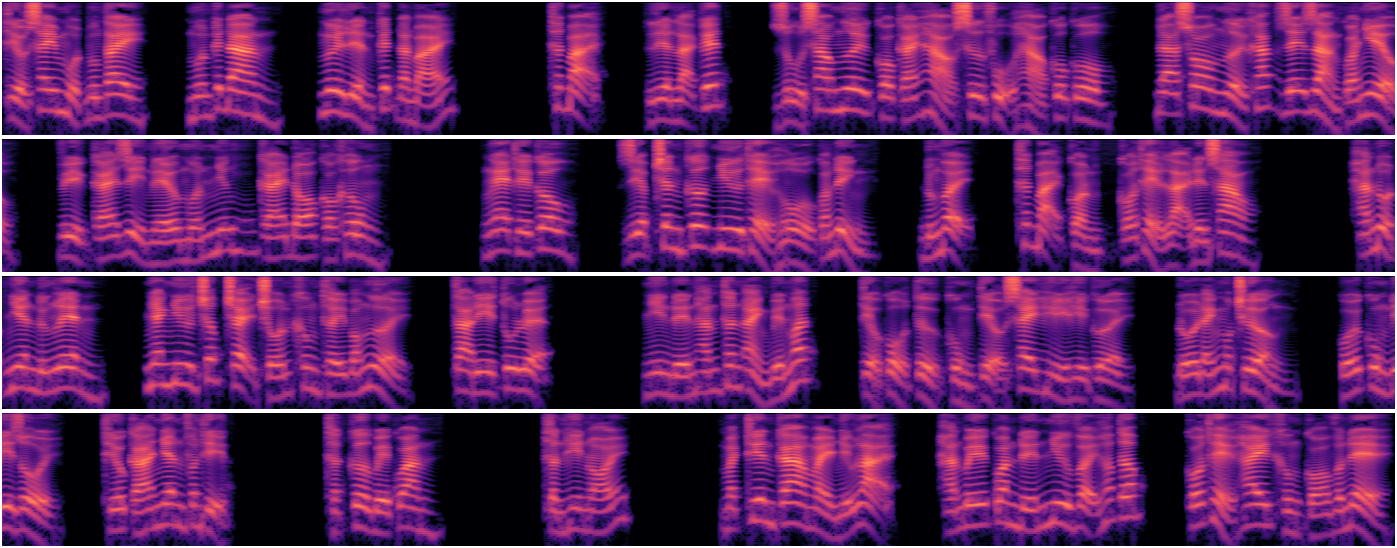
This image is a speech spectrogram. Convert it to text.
Tiểu say một buông tay, muốn kết đan, ngươi liền kết đan bái. Thất bại, liền lại kết, dù sao ngươi có cái hảo sư phụ hảo cô cô, đã so người khác dễ dàng quá nhiều, vì cái gì nếu muốn những cái đó có không. Nghe thế câu, Diệp chân cơ như thể hồ quán đỉnh, đúng vậy, thất bại còn có thể lại đến sao. Hắn đột nhiên đứng lên, nhanh như chớp chạy trốn không thấy bóng người, ta đi tu luyện. Nhìn đến hắn thân ảnh biến mất, tiểu cổ tử cùng tiểu say hì hì cười, đối đánh một trường, cuối cùng đi rồi, thiếu cá nhân phân thịt. Thật cơ bế quan. Thần Hy nói, Mạch Thiên ca mày nhíu lại, hắn bế quan đến như vậy hấp tấp, có thể hay không có vấn đề.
